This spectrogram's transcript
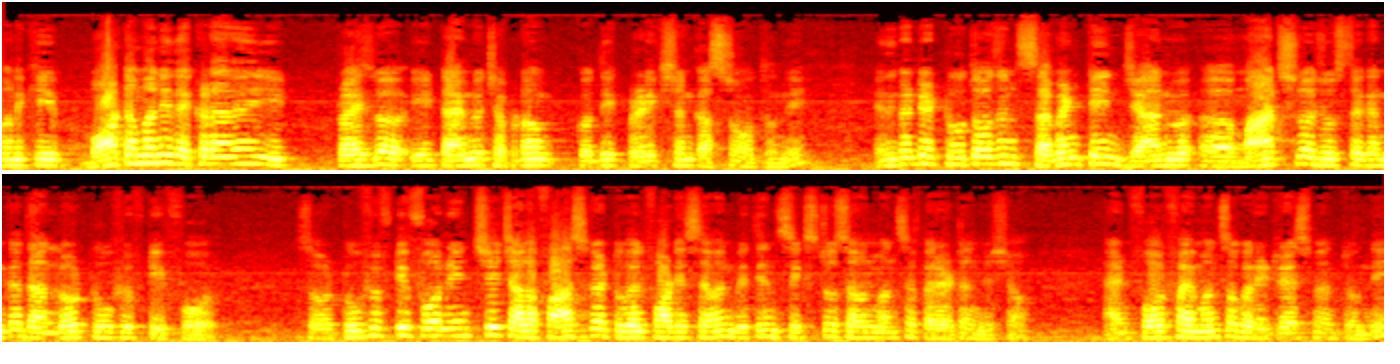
మనకి బాటమ్ అనేది ఎక్కడ అనేది ఈ ప్రైస్లో ఈ టైంలో చెప్పడం కొద్ది ప్రిడిక్షన్ కష్టం అవుతుంది. ఎందుకంటే టూ థౌజండ్ సెవెంటీన్ జాన్వరి మార్చ్లో చూస్తే కనుక దానిలో two fifty four so two fifty four నుంచి చాలా ఫాస్ట్గా twelve forty seven with in six to seven months పెరగటం చూసాం. అండ్ ఫోర్ ఫైవ్ మంత్స్ ఒక రిట్రేస్మెంట్ ఉంది.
